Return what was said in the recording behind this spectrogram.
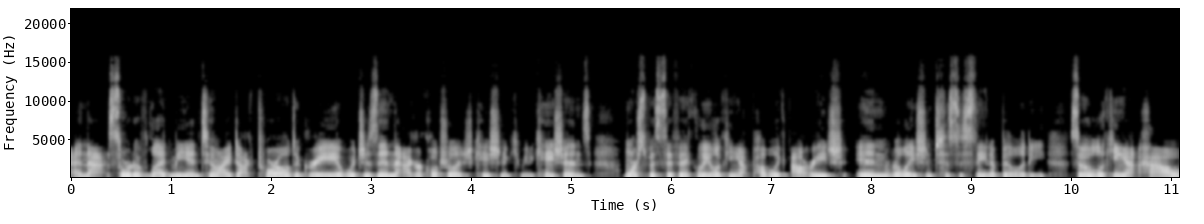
And that sort of led me into my doctoral degree, which is in the agricultural education and communications, more specifically looking at public outreach in relation to sustainability. So, looking at how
